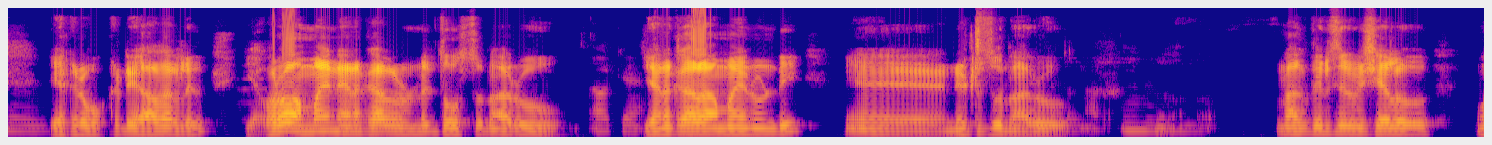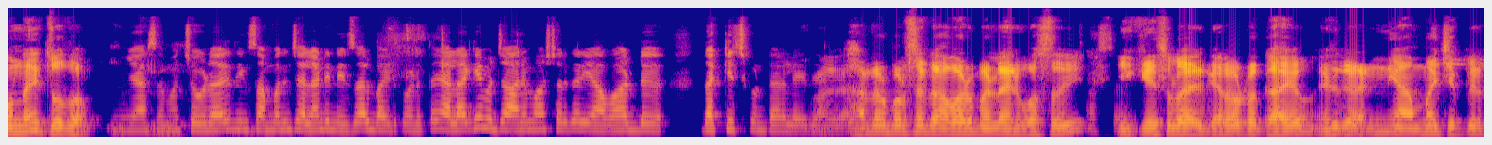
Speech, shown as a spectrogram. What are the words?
ఉమ్, ఎక్కడ ఒక్కటి ఆధారం లేదు. ఎవరో అమ్మాయిని వెనకాల నుండి తోస్తున్నారు. వెనకాల అమ్మాయి నుండి నెట్టుతున్నారు. నాకు తెలిసిన విషయాలు ఉన్నాయి చూద్దాం. చూడాలి. దీనికి సంబంధించి ఎలాంటి నిజాలు బయటపడతాయి? అలాగే జానీ మాస్టర్ గారు అవార్డు దక్కించుకుంటారా లేదా హండ్రెడ్ పర్సెంట్ అవార్డు మళ్ళీ ఆయనకు వస్తుంది. ఈ. కేసులో ఆయన గెలవడం ఖాయం. ఎందుకంటే అన్ని ఆ అమ్మాయి చెప్పిన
